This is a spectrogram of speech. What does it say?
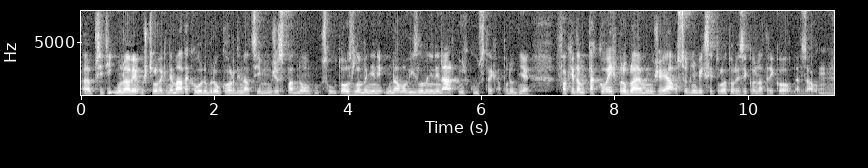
eh, při té únavě už člověk nemá takovou dobrou koordinaci, může spadnout, jsou u toho zlomeniny, únavový zlomeniny nártních kůstek a podobně. Fakt je tam takových problémů, že já osobně bych si tohleto riziko na triko nevzal. Mm-hmm.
